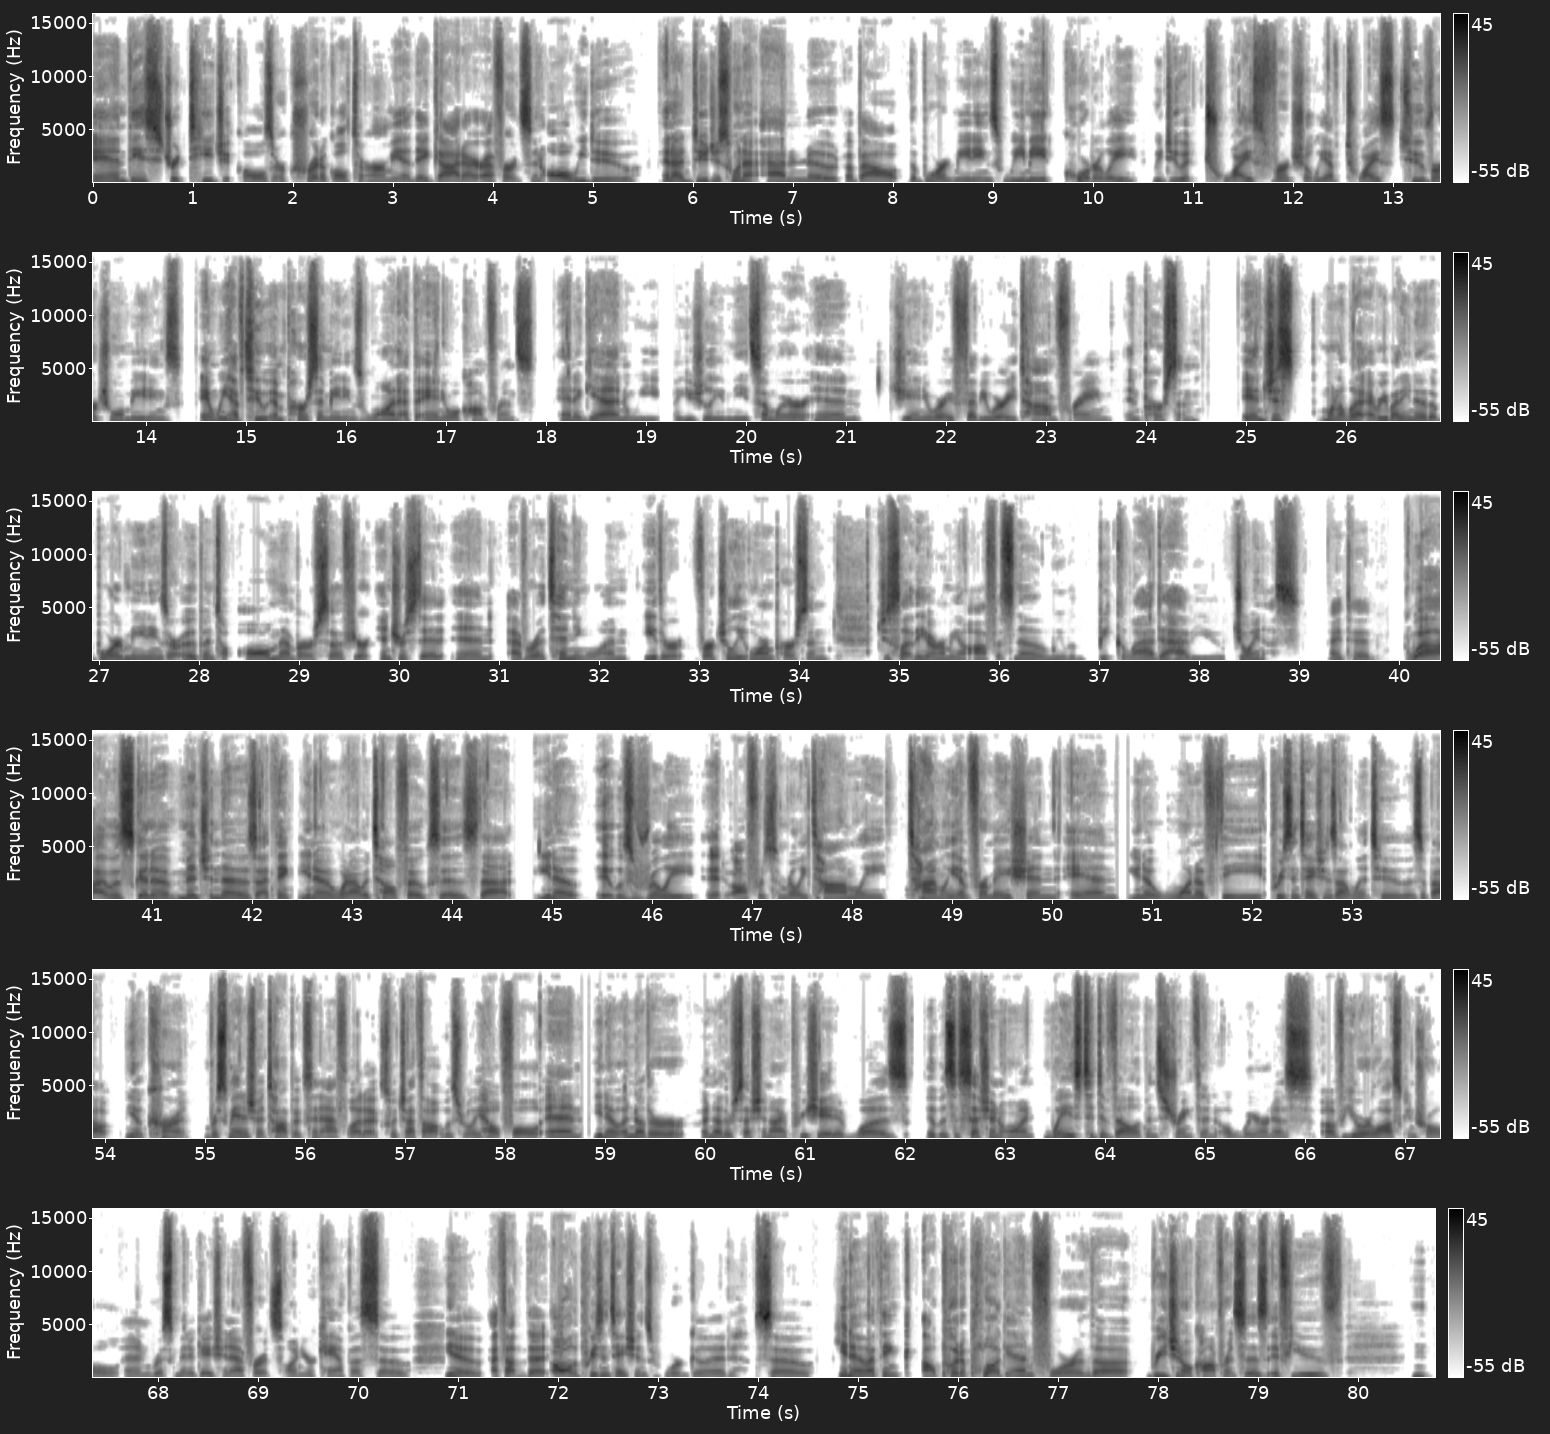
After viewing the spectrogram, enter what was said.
And these strategic goals are critical to URMIA. They guide our efforts in all we do and I do just want to add a note about the board meetings. We meet quarterly. We do it twice virtual. We have twice two virtual meetings and we have two in-person meetings, one at the annual conference. And again, we usually meet somewhere in January, February timeframe in person. And just want to let everybody know that board meetings are open to all members. So if you're interested in ever attending one, either virtually or in person, just let the URMIA office know and we would be glad to have you join us. I did. Well, I was going to mention those. I think, you know, what I would tell folks is that, you know, it was really, it offered some really timely timely information. And, you know, one of the presentations I went to is about, you know, current risk management topics in athletics, which I thought was really helpful. And, you know, another, another session I appreciated was it was a session on ways to develop and strengthen awareness of your loss control and risk mitigation efforts on your campus. So, you know, I thought that all the presentations were good. So, you know, I think I'll put a plug in for the regional conferences if you've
